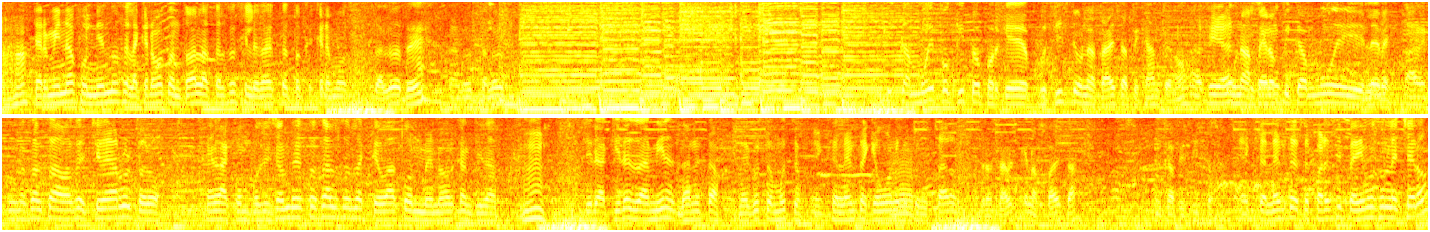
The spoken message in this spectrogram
Ajá. termina fundiéndose la crema con todas las salsas y le da este toque cremoso. Salud, ¿eh? Salud, salud. Pica muy poquito porque pusiste una salsa picante, ¿no? Así es, Una, pero pusimos- pica muy leve. A ver, Una salsa a base de chile de árbol, pero en la composición de esta salsa es la que va con menor cantidad. Mm. Chilaquiles de mil, la neta, me gusta mucho. Excelente, qué bueno que te gustaron. Pero ¿sabes qué nos falta? Un cafecito. Excelente, ¿te parece si pedimos un lechero?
